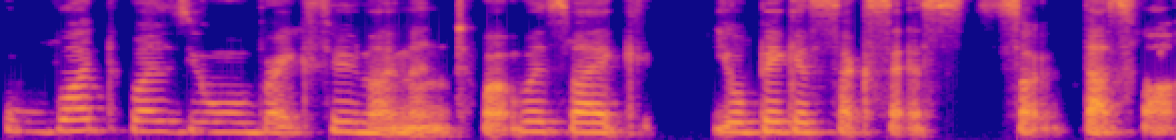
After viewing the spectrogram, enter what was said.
what was your breakthrough moment? What was like your biggest success so thus far?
